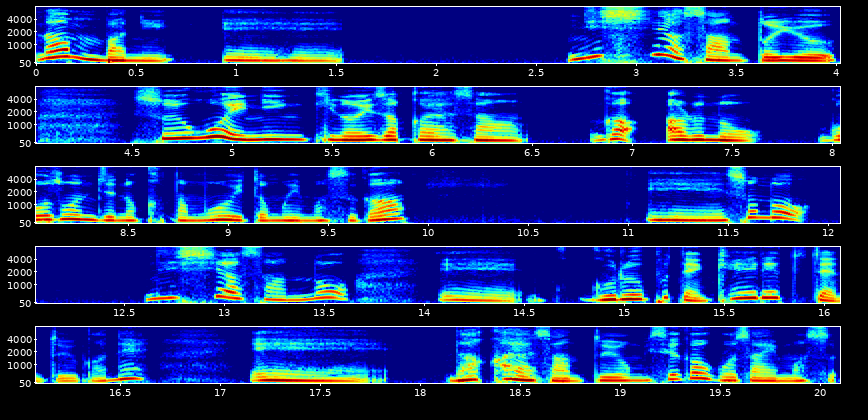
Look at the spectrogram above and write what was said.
南波に、えー、西屋さんというすごい人気の居酒屋さんがあるのをご存知の方も多いと思いますが、えー、その西屋さんの、えー、グループ店、系列店というかね、えー、中屋さんというお店がございます。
